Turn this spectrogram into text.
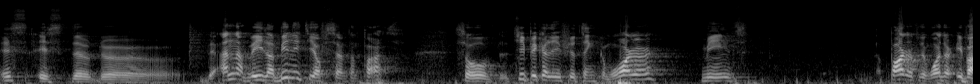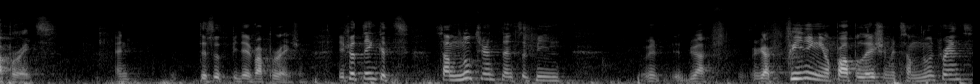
is is the, the the unavailability of certain parts. So typically, if you think of water, means a part of the water evaporates, and this would be the evaporation. If you think it's some nutrient, then it means you are, you are feeding your population with some nutrients,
